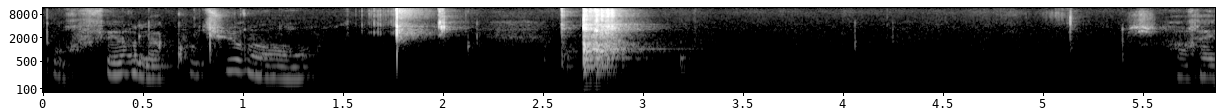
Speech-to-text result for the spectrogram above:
pour faire la couture en haut. Là.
